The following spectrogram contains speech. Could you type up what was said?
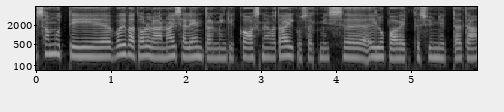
samuti võivad olla naisel endal mingid kaasnevad haigused, mis eh, ei luba vette sünnitada.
